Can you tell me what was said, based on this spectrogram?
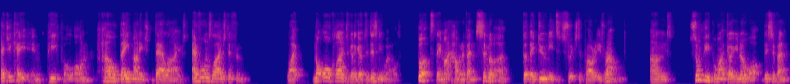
educating people on how they manage their lives. Everyone's lives different. Like not all clients are going to go to Disney World, but they might have an event similar that they do need to switch the priorities round. And some people might go, you know what, this event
